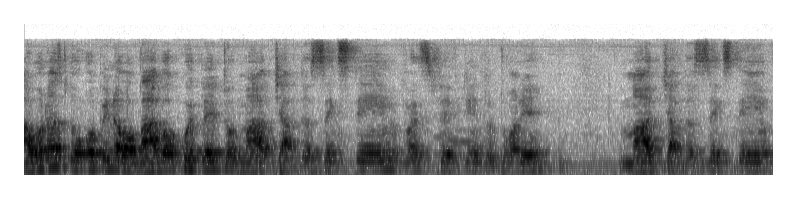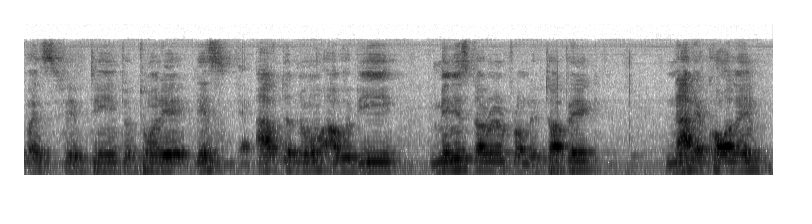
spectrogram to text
I want us to open our Bible quickly to Mark chapter 16, verse 15 to 20. Mark chapter 16, verse 15 to 20. This afternoon, I will be ministering from the topic not a calling,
